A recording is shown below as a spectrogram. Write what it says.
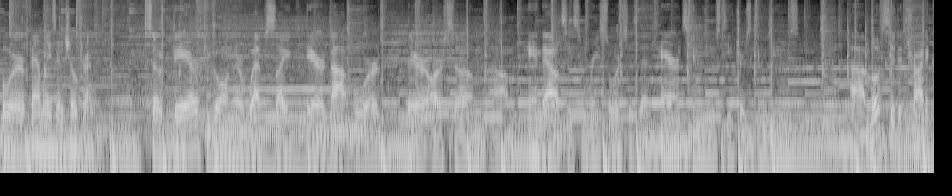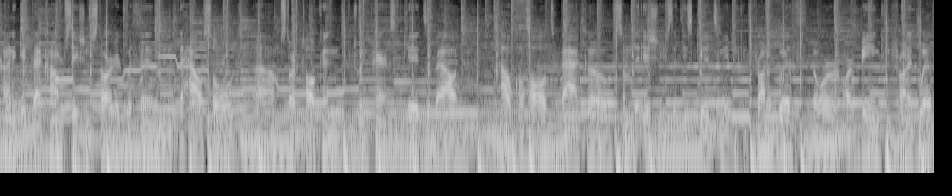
for families and children? So DARE, if you go on their website, dare.org, there are some um, handouts and some resources that parents can use, teachers can use, uh, mostly to try to kind of get that conversation started within the household, um, start talking between parents and kids about alcohol, tobacco, some of the issues that these kids may be confronted with or are being confronted with.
